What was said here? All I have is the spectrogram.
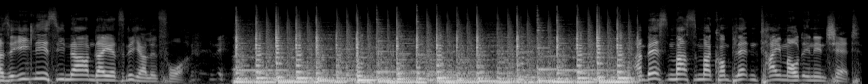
Also ich lese die Namen da jetzt nicht alle vor. Am besten machst du mal kompletten Timeout in den Chat.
